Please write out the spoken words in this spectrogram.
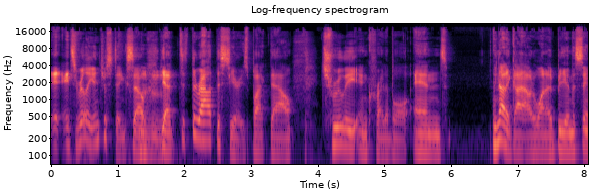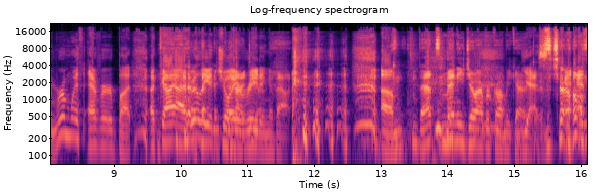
it- it's really interesting. So Mm-hmm. yeah, just throughout the series, Black Dow, truly incredible and. Not a guy I would want to be in the same room with ever, but a guy I really enjoy reading about. um, That's many Joe Abercrombie characters. yes, Charles, and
